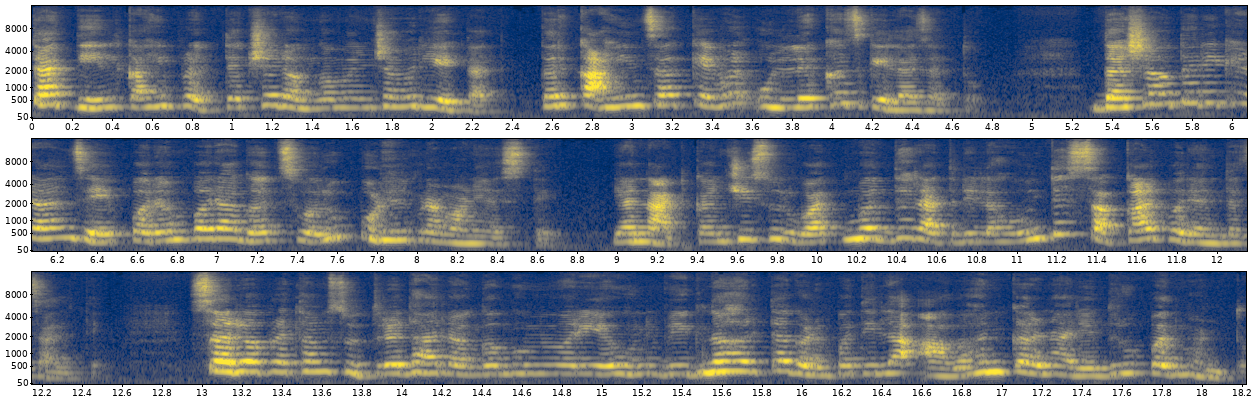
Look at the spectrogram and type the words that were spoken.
त्यातील काही प्रत्यक्ष रंगमंचावर येतात. तर काहींचा केवळ उल्लेखच केला जातो. दशावतारी खेळांचे परंपरागत स्वरूप पुढील प्रमाणे असते. या नाटकांची सुरुवात मध्यरात्रीला होऊन ते सकाळपर्यंत चालते. सर्वप्रथम सूत्रधार रंगभूमीवर येऊन विघ्नहर्त्या गणपतीला आवाहन करणारे ध्रुपद म्हणतो.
